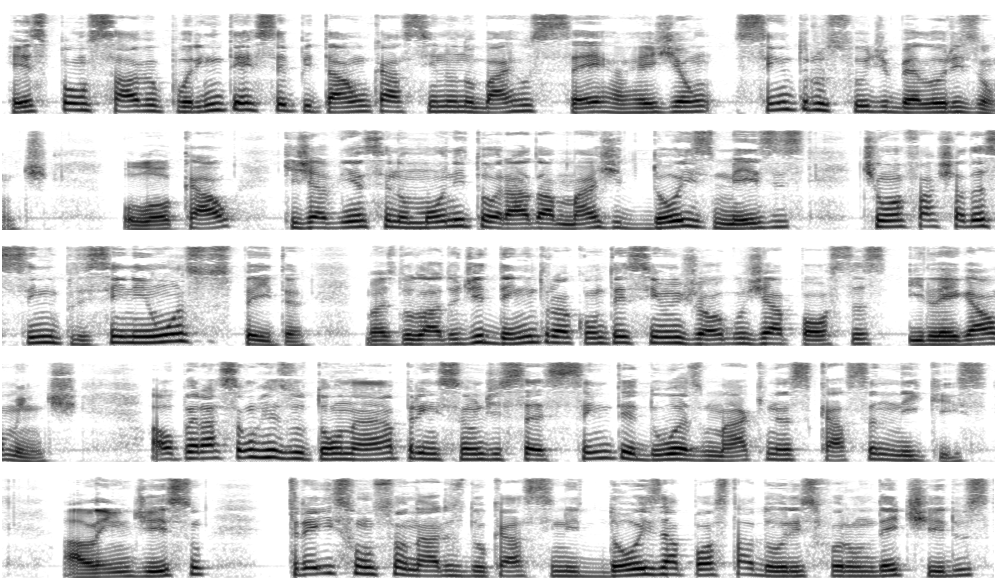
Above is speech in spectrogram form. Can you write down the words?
responsável por interceptar um cassino no bairro Serra, região centro-sul de Belo Horizonte. O local, que já vinha sendo monitorado há mais de dois meses, tinha uma fachada simples, sem nenhuma suspeita, mas do lado de dentro aconteciam jogos de apostas ilegalmente. A operação resultou na apreensão de 62 máquinas caça-níqueis. Além disso, Três funcionários do cassino e dois apostadores foram detidos,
